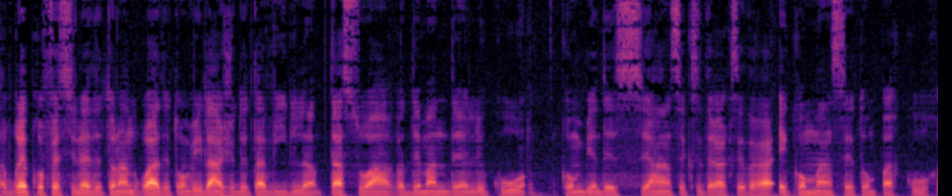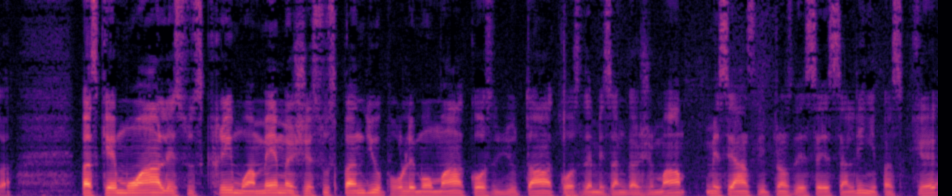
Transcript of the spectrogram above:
un vrai professionnel de ton endroit, de ton village, de ta ville, t'asseoir, demander le coût, combien de séances, etc., etc., et commencer ton parcours parce que moi, les souscrits, moi-même, j'ai suspendu pour le moment à cause du temps, à cause de mes engagements, mes séances d'hypnose DCS en ligne parce que,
